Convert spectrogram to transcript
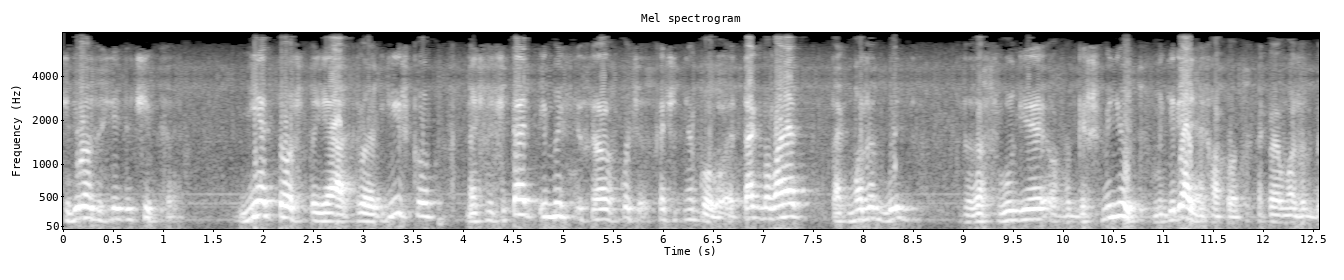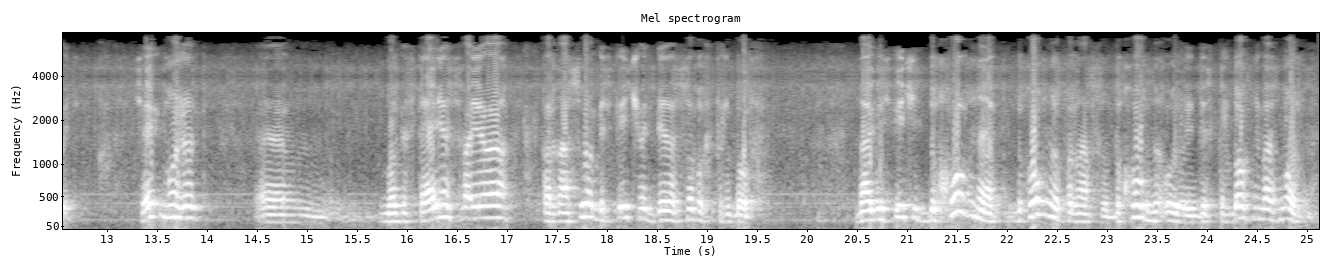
серьезно сидеть учиться. Не то, что я открою книжку, начну читать, и мысли сразу скачут, скачут мне в голову. Это так бывает, так может быть за заслуги в гашмиют, в материальных вопросах такое может быть. Человек может эм, благосостояние свое, парносу обеспечивать без особых трудов. Но обеспечить духовное, духовную парносу, духовный уровень без трудов невозможно.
